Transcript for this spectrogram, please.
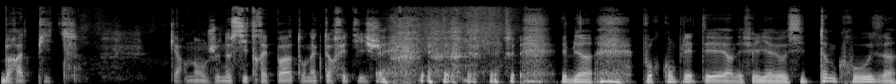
Brad Pitt. Car non, je ne citerai pas ton acteur fétiche. eh bien, pour compléter, en effet, il y avait aussi Tom Cruise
